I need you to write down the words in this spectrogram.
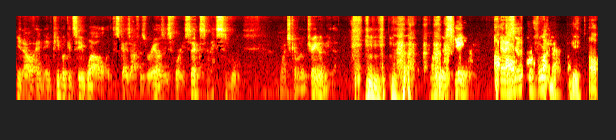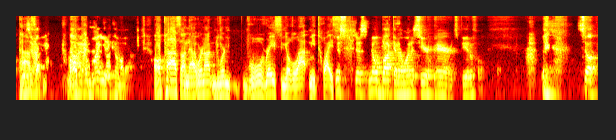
You know, and, and people could say, well, like, this guy's off his rails, he's 46. And I said, Well, why don't you come and train with me then? I'm gonna skate. And I said before. I'll pass. No, I'll, I, I want you to come out. I'll pass on that. We're not. We're we'll race, and you'll lap me twice. Just just no bucket. I want to see your hair. It's beautiful. so,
